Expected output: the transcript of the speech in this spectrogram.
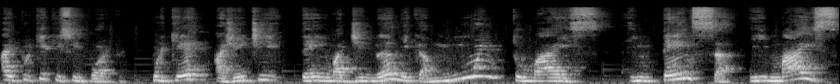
Aí por que, que isso importa? Porque a gente tem uma dinâmica muito mais intensa e mais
